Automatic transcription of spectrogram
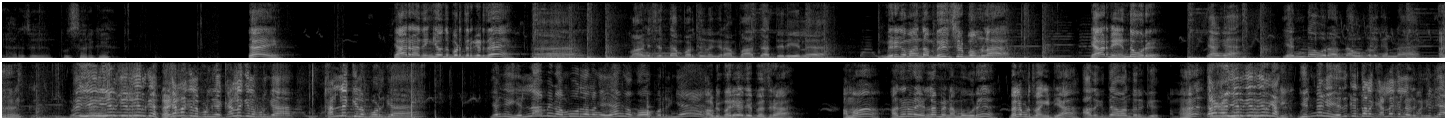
யார் இது புதுசா இருக்கு? டேய் யார் அது? இங்க வந்து படுத்துருக்கிறது? மனுஷன் தான் படுத்து கிடக்குறான் பார்த்தா தெரியல. மிருகமா இருந்தா மிதிச்சிருப்போம்ல. யார் நீ எந்த ஊரு? ஏங்க எந்த ஊரா இருந்தா உங்களுக்கு என்ன? ஏய், இரு, இருங்க இருங்க இருங்க. கள்ளக்கில போடுங்க கள்ளக்கில போடுங்க. கள்ளக்கில போடுங்க. ஏங்க எல்லாமே நம்ம ஊர் தானங்க. ஏங்க கோவப்படுறீங்க? அப்படி மரியாதை பேசுறா? ஆமா அதனால எல்லாமே நம்ம ஊரு? விலை கொடுத்து வாங்கிட்டியா? அதுக்கு தான் வந்திருக்கு. ஆமா. ஏங்க, இருங்க இருங்க இருங்க. என்னங்க எதுக்கு எடுத்தாலும் கள்ளக்கல்ல எடுக்கிறீங்க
